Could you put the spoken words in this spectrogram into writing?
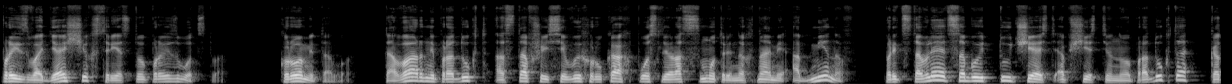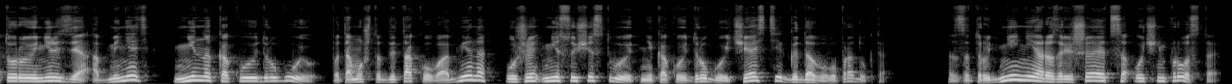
производящих средства производства. Кроме того, товарный продукт, оставшийся в их руках после рассмотренных нами обменов, представляет собой ту часть общественного продукта, которую нельзя обменять ни на какую другую, потому что для такого обмена уже не существует никакой другой части годового продукта. Затруднение разрешается очень просто,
